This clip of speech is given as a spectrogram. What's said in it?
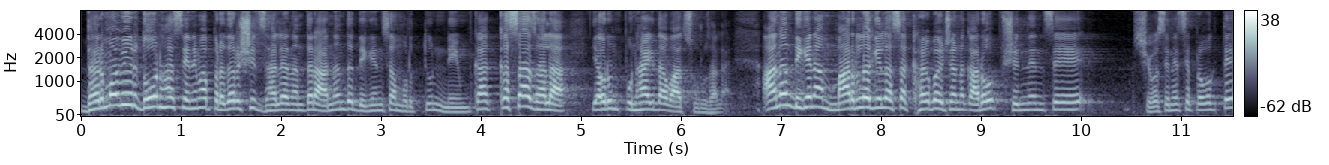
धर्मवीर दोन हा सिनेमा प्रदर्शित झाल्यानंतर आनंद दिघेंचा मृत्यू नेमका कसा झाला यावरून पुन्हा एकदा वाद सुरू झालाय. आनंद दिघेंना मारलं गेलं असा खळबळजनक आरोप शिंदेचे शिवसेनेचे प्रवक्ते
